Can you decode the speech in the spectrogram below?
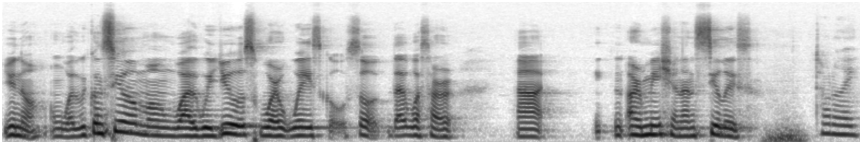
you know on what we consume, on what we use, where waste goes. So that was our uh, our mission and still is. Totally.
